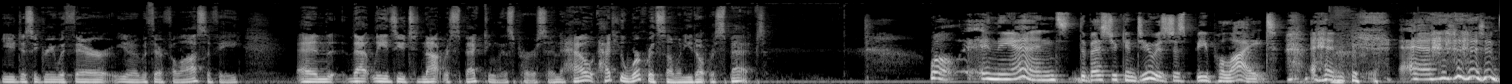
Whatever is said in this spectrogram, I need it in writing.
you disagree with their, you know, with their philosophy and that leads you to not respecting this person. How how do you work with someone you don't respect? Well, in the end, the best you can do is just be polite and and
